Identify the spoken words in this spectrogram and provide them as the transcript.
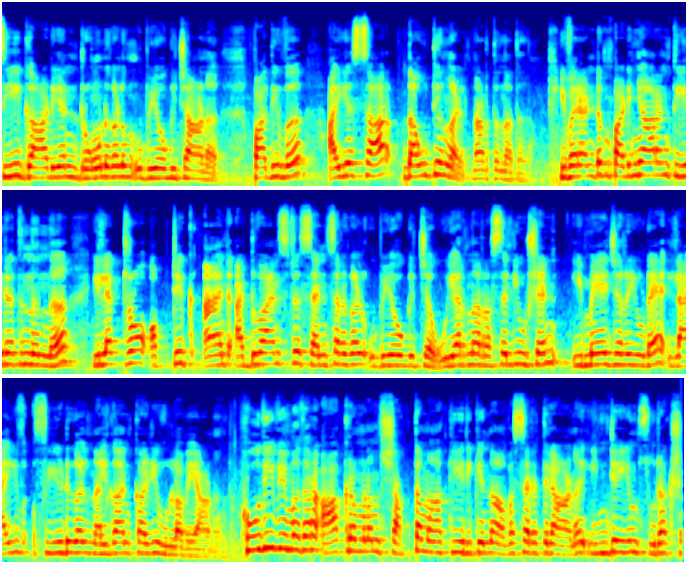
sea guardian ഡ്രോണുകളും ഉപയോഗിച്ചാണ് പതിവ് ഐ ദൗത്യങ്ങൾ നടത്തുന്നത്. ഇവ രണ്ടും പടിഞ്ഞാറൻ തീരത്ത് നിന്ന് ഇലക്ട്രോ ഒപ്റ്റിക് ആൻഡ് അഡ്വാൻസ്ഡ് സെൻസറുകൾ ഉപയോഗിച്ച് ഉയർന്ന റെസല്യൂഷൻ ഇമേജറിയുടെ ലൈവ് ഫീഡുകൾ നൽകാൻ കഴിവുള്ളവയാണ്. ഹൂതി വിമതർ ആക്രമണം ശക്തമാക്കിയിരിക്കുന്ന അവസരത്തിലാണ് ഇന്ത്യയും സുരക്ഷ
